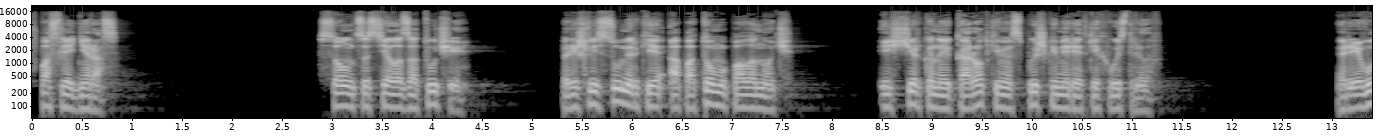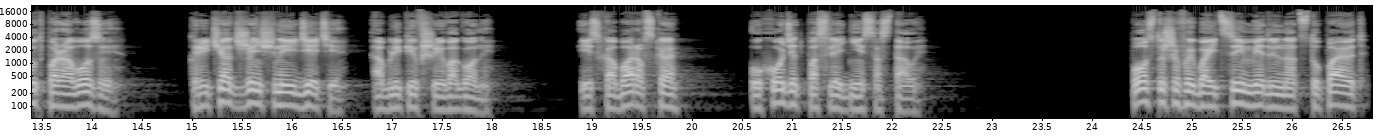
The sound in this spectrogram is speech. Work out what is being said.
В последний раз. Солнце село за тучи, пришли сумерки, а потом упала ночь, исчерканные короткими вспышками редких выстрелов. Ревут паровозы, кричат женщины и дети, облепившие вагоны. Из Хабаровска уходят последние составы. Постышев и бойцы медленно отступают,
